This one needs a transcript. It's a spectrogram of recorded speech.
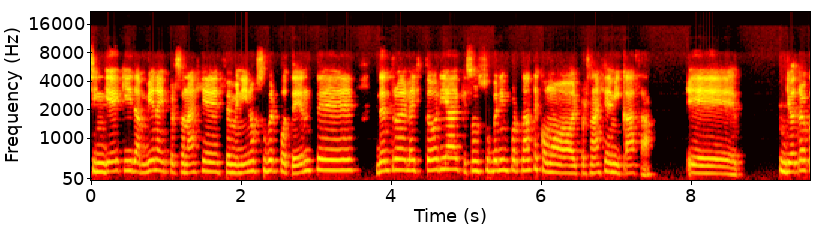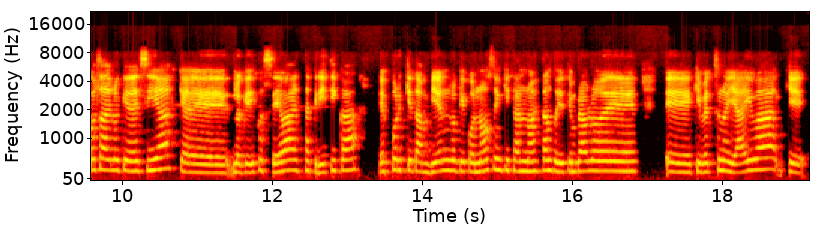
Shingeki, también hay personajes femeninos súper potentes dentro de la historia que son súper importantes, como el personaje de mi casa. Eh, y otra cosa de lo que decías, que lo que dijo Seba, esta crítica, es porque también lo que conocen quizás no es tanto. Yo siempre hablo de eh, Kibetsu no Yaiba, que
